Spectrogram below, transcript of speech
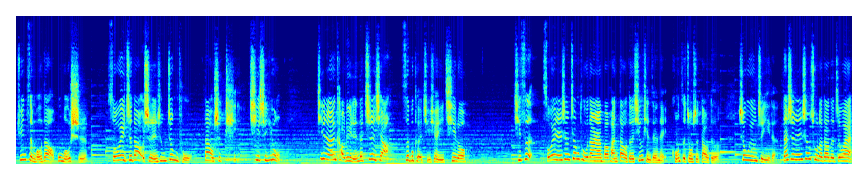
君子谋道不谋实。所谓之道是人生正途，道是体，器是用。既然考虑人的志向，自不可局限于器喽。其次，所谓人生正途，当然包含道德修行在内。孔子重视道德。是毋庸置疑的，但是人生除了道德之外，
